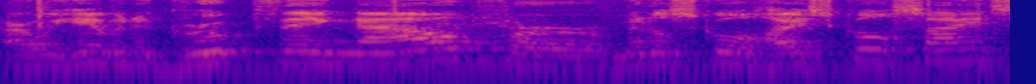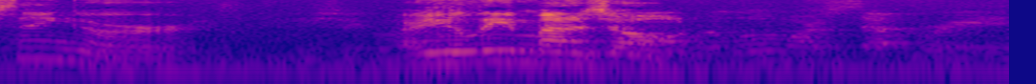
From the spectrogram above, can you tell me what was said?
are we having a group thing now for middle school, high school science thing, or are you leaving him on his own? We're a little more separated. but-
